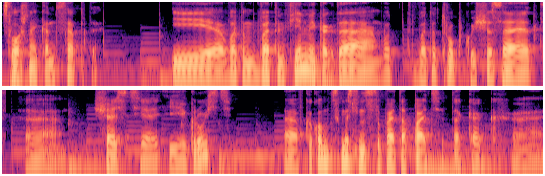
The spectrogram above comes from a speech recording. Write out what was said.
сложные концепты. И в этом, в этом фильме, когда вот в эту трубку исчезает э, счастье и грусть, в каком-то смысле наступает апатия, так как э,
